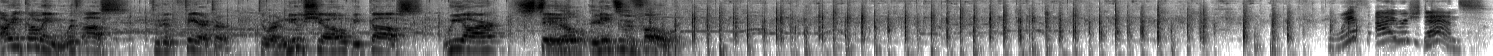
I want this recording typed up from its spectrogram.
Are you coming with us to the theater, to our new show, because we are still, still into folk. With Irish Dance.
